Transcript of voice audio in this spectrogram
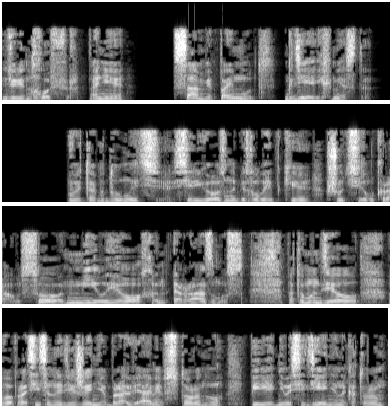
Дюринхофер. Они сами поймут, где их место. Вы так думаете? серьезно, без улыбки шутил Краус. О, милый Иохан Эразмус. Потом он делал вопросительное движение бровями в сторону переднего сиденья, на котором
